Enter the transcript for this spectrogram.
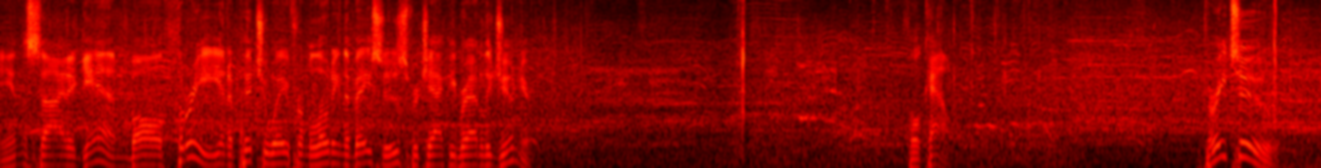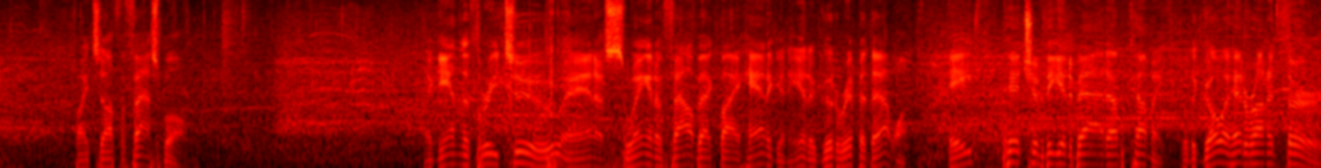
Inside again, ball three, and a pitch away from loading the bases for Jackie Bradley Jr. Full count. 3 2. Fights off a fastball. Again, the 3 2 and a swing and a foul back by Hanigan. He had a good rip at that one. Eighth pitch of the at bat upcoming with a go ahead run at third.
